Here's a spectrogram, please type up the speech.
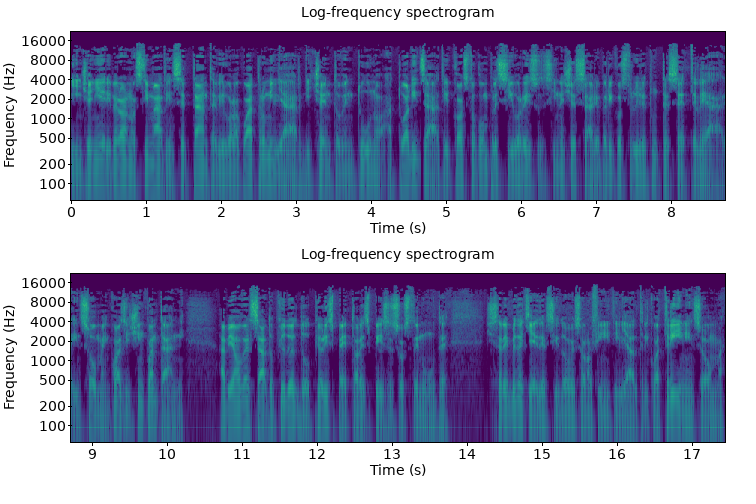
Gli ingegneri però hanno stimato in 70,4 miliardi, 121 attualizzati, il costo complessivo resosi necessario per ricostruire tutte e sette le aree. Insomma, in quasi 50 anni abbiamo versato più del doppio rispetto alle spese sostenute. Ci sarebbe da chiedersi dove sono finiti gli altri quattrini, insomma.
